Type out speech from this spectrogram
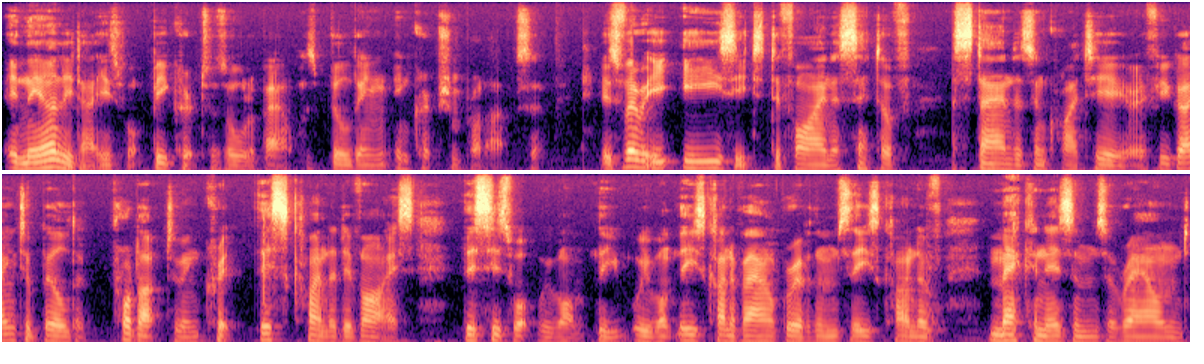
in the early days what Becrypt was all about was building encryption products it's very easy to define a set of standards and criteria. If you're going to build a product to encrypt this kind of device, this is what we want. We want these kind of algorithms, these kind of mechanisms around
